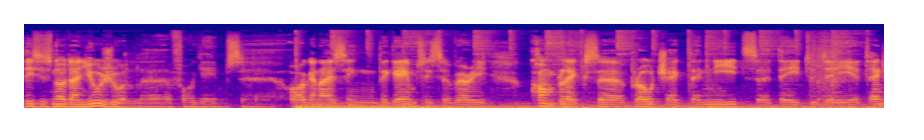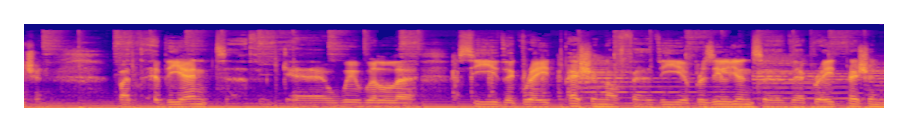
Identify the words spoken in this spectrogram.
this is not unusual for games. organizing the games is a very complex project and needs day to day attention. But at the end, think we will see the great passion of uh, the Brazilians, uh, their great passion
